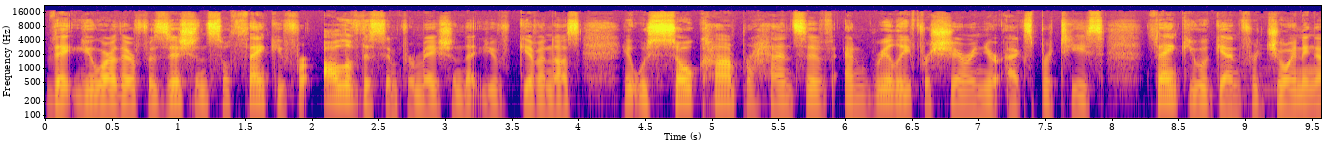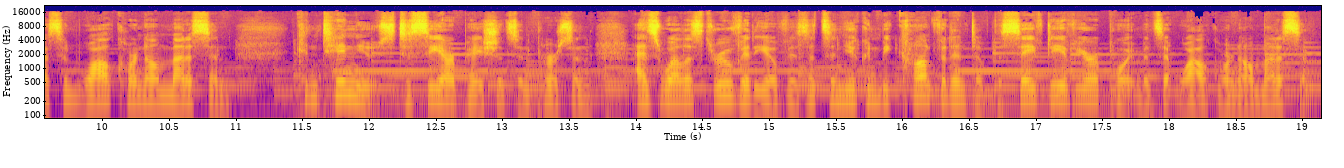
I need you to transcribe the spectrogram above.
that you are their physician. So thank you for all of this information that you've given us. It was so comprehensive and really for sharing your expertise. Thank you again for joining us. And Weill Cornell Medicine continues to see our patients in person as well as through video visits, and you can be confident of the safety of your appointments at Weill Cornell Medicine.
